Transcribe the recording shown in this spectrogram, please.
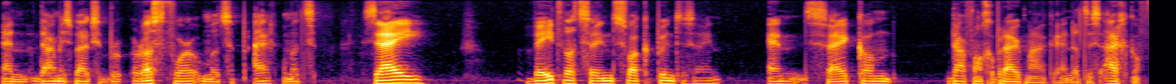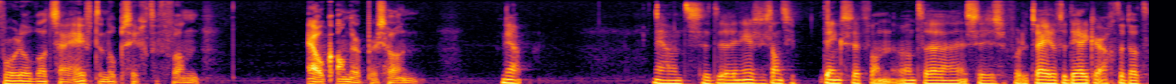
En daar misbruikt ze Rust voor, omdat, ze, omdat zij weet wat zijn zwakke punten zijn. En zij kan daarvan gebruik maken. En dat is eigenlijk een voordeel wat zij heeft ten opzichte van elk ander persoon. Ja. Ja, want in eerste instantie denkt ze van, want uh, ze is voor de tweede of de derde keer achter dat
